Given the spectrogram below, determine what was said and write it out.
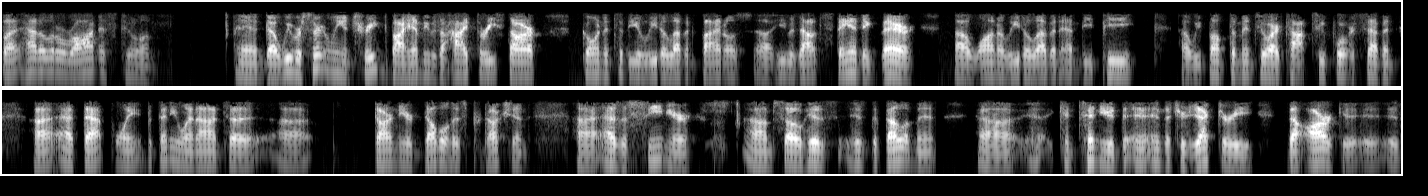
but had a little rawness to him. And uh, we were certainly intrigued by him. He was a high three star going into the Elite 11 finals. Uh, he was outstanding there. Uh, won Elite 11 MVP. Uh, we bumped him into our top 247 uh, at that point, but then he went on to uh, darn near double his production uh, as a senior. Um, so his his development uh, continued in the trajectory. The arc is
